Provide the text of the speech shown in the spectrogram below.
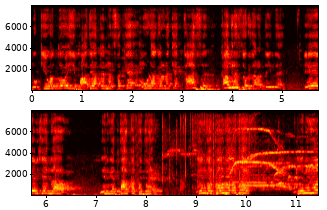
ಮುಖ್ಯ ಇವತ್ತು ಈ ಪಾದಯಾತ್ರೆ ನಡೆಸೋಕ್ಕೆ, ಮೂಡಾಗರಣಕ್ಕೆ ಕಾಸು ಕಾಂಗ್ರೆಸ್ ಅವರು ಇದಾರಂತೆ ಹಿಂದೆ. ಏ ವಿಜೇಂದ್ರ, ನಿನಗೆ ತಾಕತ್ತಿದ್ರೆ ನಿನಗೆ ಧೈರ್ಯ ಇದೆ ನಿನಗೆ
